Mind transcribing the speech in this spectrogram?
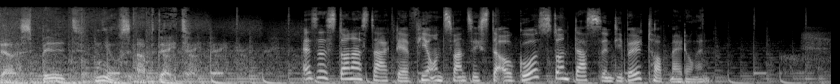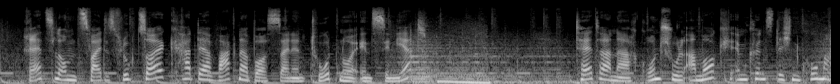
Das Bild News Update. Es ist Donnerstag, der 24. August und das sind die Bild meldungen Rätsel um zweites Flugzeug. Hat der Wagner-Boss seinen Tod nur inszeniert? Täter nach Grundschulamok im künstlichen Koma.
